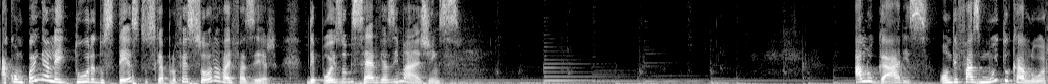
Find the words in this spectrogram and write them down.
Acompanhe a leitura dos textos que a professora vai fazer. Depois observe as imagens. Há lugares onde faz muito calor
